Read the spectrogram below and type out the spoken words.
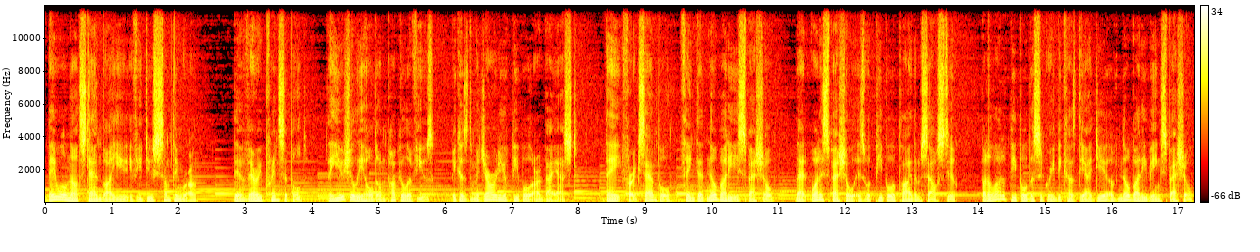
They will not stand by you if you do something wrong. They are very principled. They usually hold unpopular views because the majority of people are biased. They, for example, think that nobody is special, that what is special is what people apply themselves to. But a lot of people disagree because the idea of nobody being special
